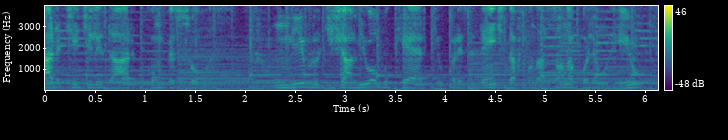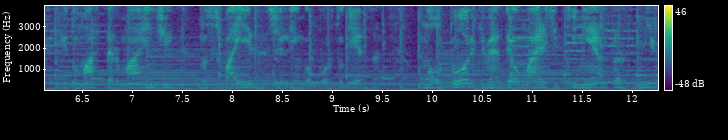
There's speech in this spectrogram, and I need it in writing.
Arte de Lidar com Pessoas. Um livro de Jamil Albuquerque, o presidente da Fundação Napoleão Hill e do Mastermind nos países de língua portuguesa. Um autor que vendeu mais de 500 mil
